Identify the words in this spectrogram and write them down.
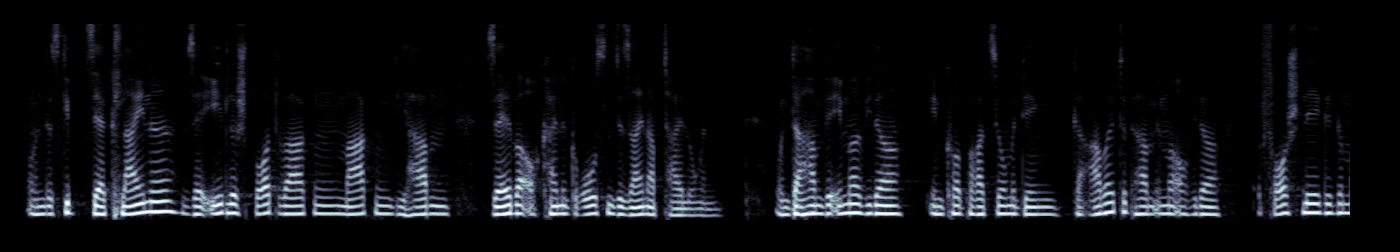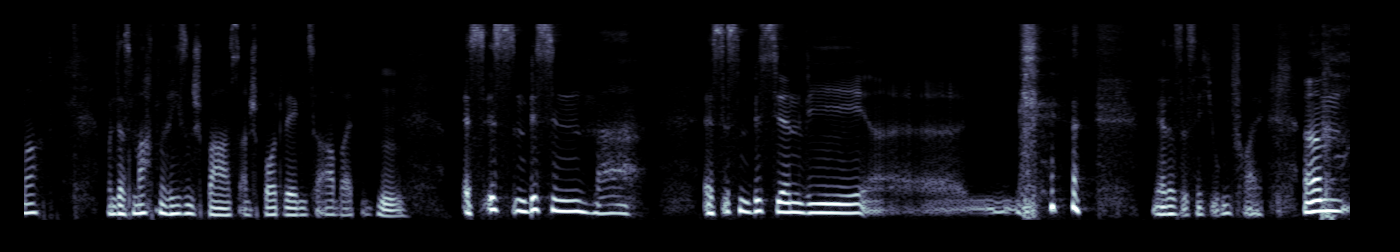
Und es gibt sehr kleine, sehr edle Sportwagen, Marken, die haben selber auch keine großen Designabteilungen. Und da haben wir immer wieder in Kooperation mit denen gearbeitet, haben immer auch wieder Vorschläge gemacht. Und das macht einen Riesenspaß, an Sportwägen zu arbeiten. Hm. Es ist ein bisschen, ah, es ist ein bisschen wie, äh, ja, das ist nicht jugendfrei. Ähm,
